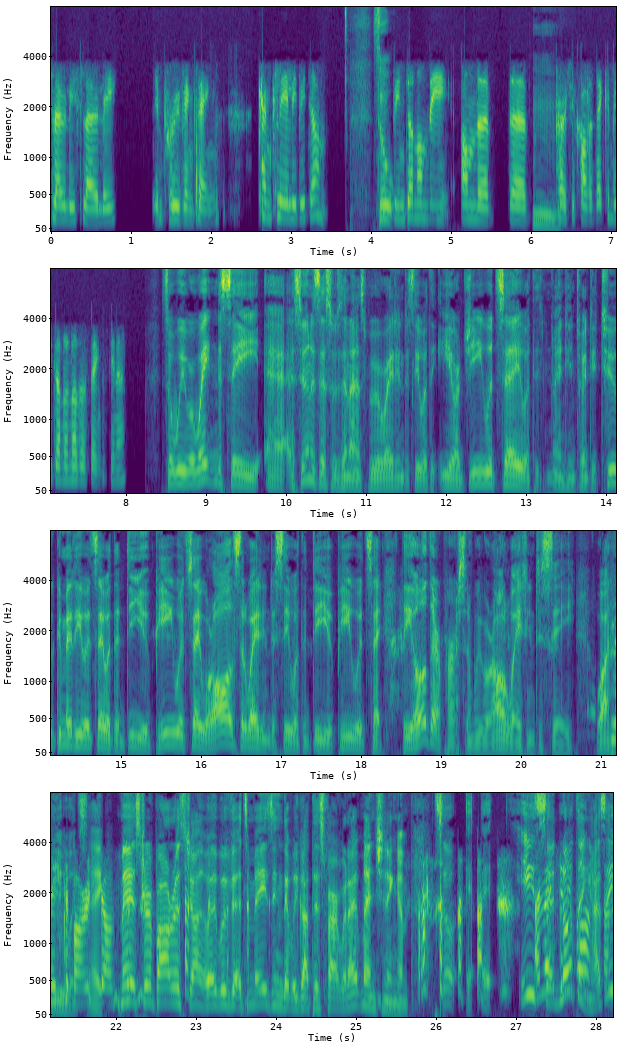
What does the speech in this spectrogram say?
slowly, slowly improving things, can clearly be done. So it's been done on the on the the mm. protocol, and it can be done on other things, you know. So we were waiting to see, uh, as soon as this was announced, we were waiting to see what the ERG would say, what the 1922 committee would say, what the DUP would say. We're all still waiting to see what the DUP would say. The other person, we were all waiting to see what Mr. he would Boris say. Johnson. Mr. Boris Johnson. It's amazing that we got this far without mentioning him. So uh, he said nothing, has he?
